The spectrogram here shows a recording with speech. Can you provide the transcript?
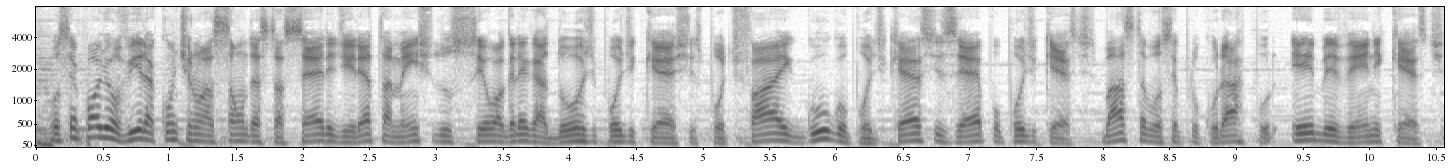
Você pode ouvir a continuação desta série diretamente do seu agregador de podcasts, Spotify, Google Podcasts e Apple Podcasts. Basta você procurar por EBVNcast.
